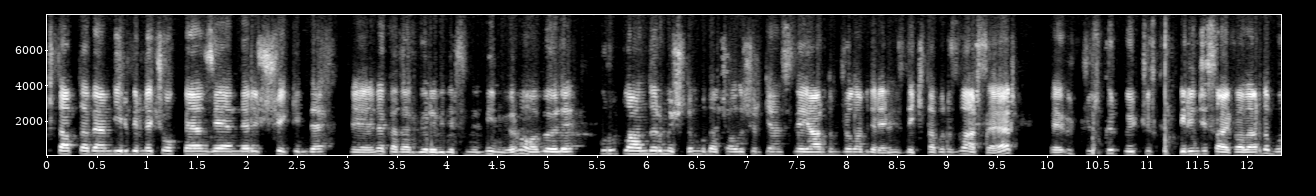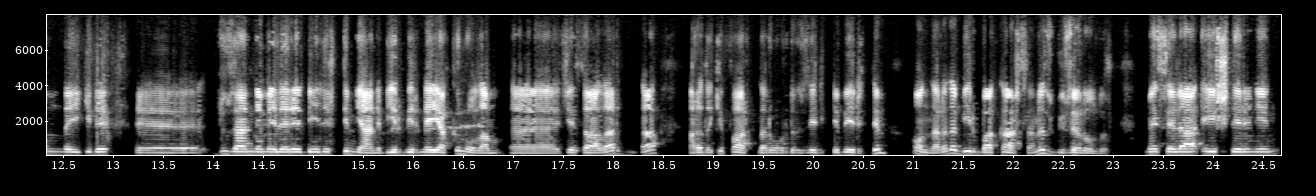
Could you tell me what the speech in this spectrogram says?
kitapta ben birbirine çok benzeyenleri şu şekilde e, ne kadar görebilirsiniz bilmiyorum ama böyle gruplandırmıştım. Bu da çalışırken size yardımcı olabilir. Elinizde kitabınız varsa eğer e, 340 ve 341. sayfalarda bununla ilgili e, düzenlemeleri belirttim. Yani birbirine yakın olan e, cezalar da aradaki farkları orada özellikle belirttim. Onlara da bir bakarsanız güzel olur. Mesela eşlerinin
